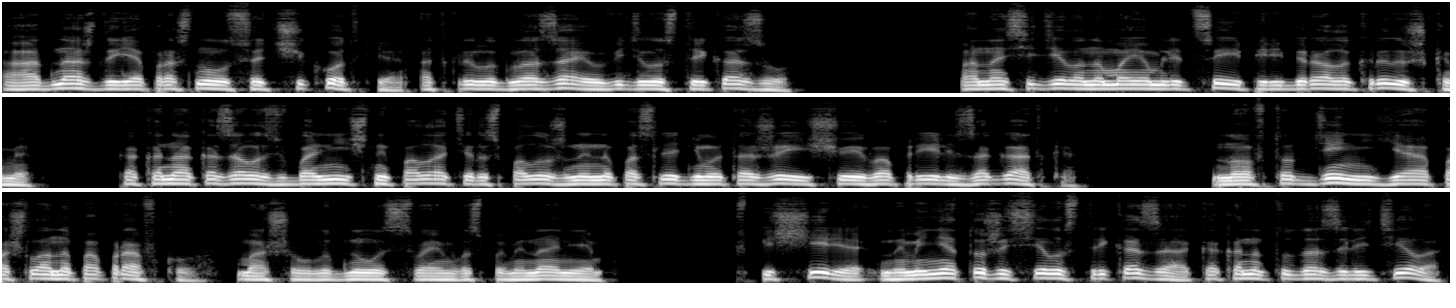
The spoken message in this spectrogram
А однажды я проснулась от щекотки, открыла глаза и увидела стрекозу. Она сидела на моем лице и перебирала крылышками. Как она оказалась в больничной палате, расположенной на последнем этаже еще и в апреле, загадка. Но в тот день я пошла на поправку. Маша улыбнулась своим воспоминаниям. В пещере на меня тоже села стрекоза. Как она туда залетела,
